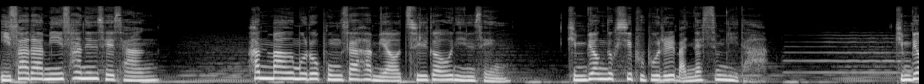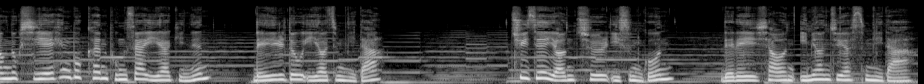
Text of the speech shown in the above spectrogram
이 사람이 사는 세상. 한 마음으로 봉사하며 즐거운 인생. 김병록 씨 부부를 만났습니다. 김병록 씨의 행복한 봉사 이야기는 내일도 이어집니다. 취재 연출 이순곤, 내레이션 임현주였습니다.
